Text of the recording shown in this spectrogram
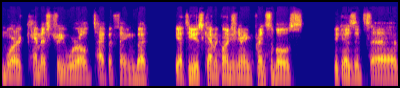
more chemistry world type of thing, but you have to use chemical engineering principles because it's uh,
